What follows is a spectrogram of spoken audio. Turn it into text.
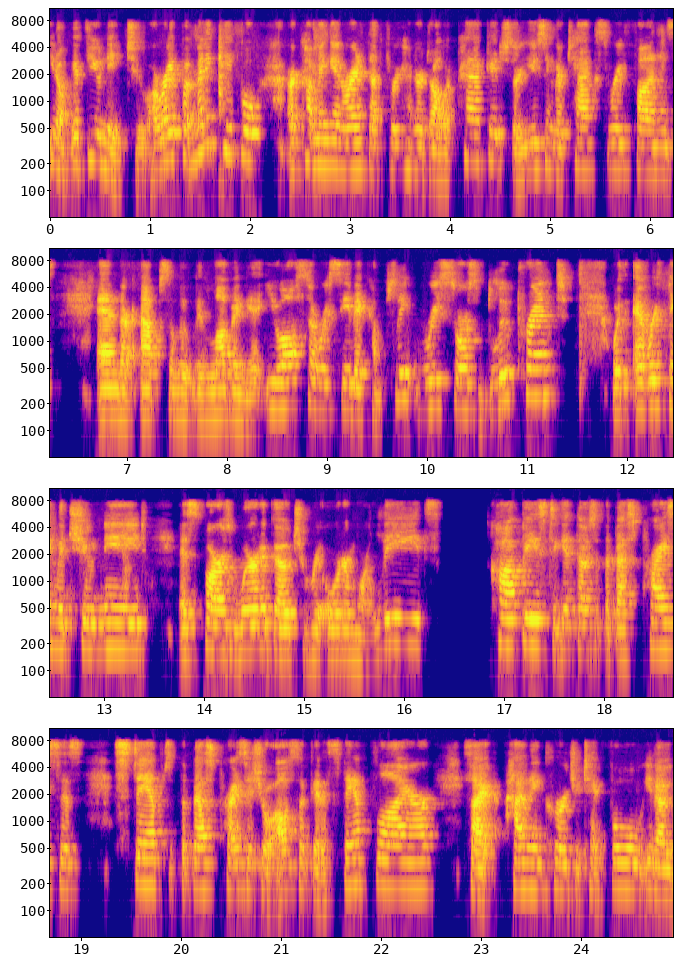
you know, if you need to. All right. But many people are coming in right at that $300 package. They're using their tax refunds and they're absolutely loving it. You also receive a complete resource blueprint with everything that you need as far as where to go to reorder more leads, copies to get those at the best prices, stamps at the best prices. You'll also get a stamp flyer. So I highly encourage you take full, you know,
